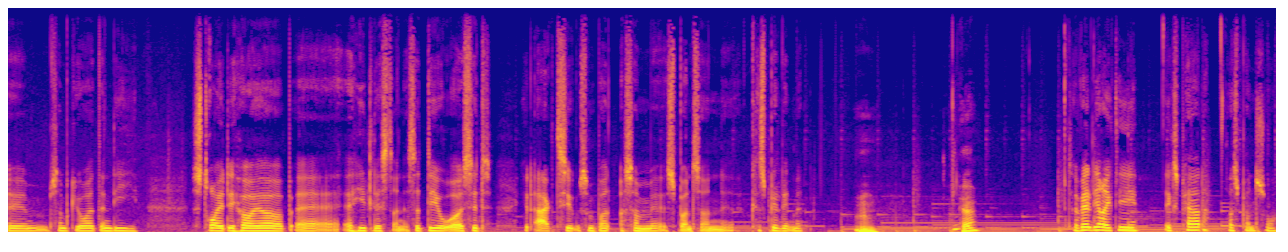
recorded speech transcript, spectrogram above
øh, som gjorde, at den lige strøg det højere op af, af hitlisterne. Så det er jo også et, et aktiv, som, som øh, sponsoren øh, kan spille ind med. Mm. Ja. Så vælg de rigtige eksperter og sponsorer,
